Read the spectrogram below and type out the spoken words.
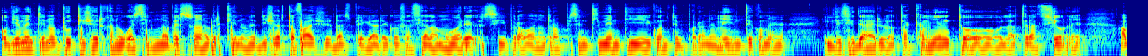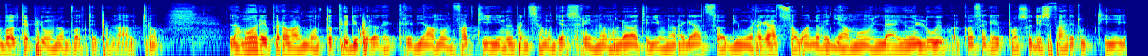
Ovviamente non tutti cercano questo in una persona perché non è di certo facile da spiegare cosa sia l'amore, si provano troppi sentimenti contemporaneamente come il desiderio, l'attaccamento, l'attrazione, a volte più uno, a volte più un altro. L'amore però è molto più di quello che crediamo, infatti noi pensiamo di essere innamorati di una ragazza o di un ragazzo quando vediamo in lei o in lui qualcosa che può soddisfare tutti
